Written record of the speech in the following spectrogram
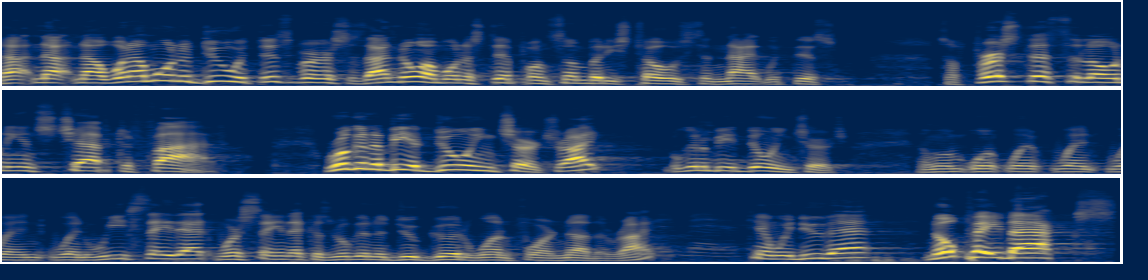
Now, now, now what I'm going to do with this verse is I know I'm going to step on somebody's toes tonight with this one. So First Thessalonians chapter 5. We're going to be a doing church, right? We're going to be a doing church. And when, when, when, when, when we say that, we're saying that because we're going to do good one for another, right? Can we do that? No paybacks.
